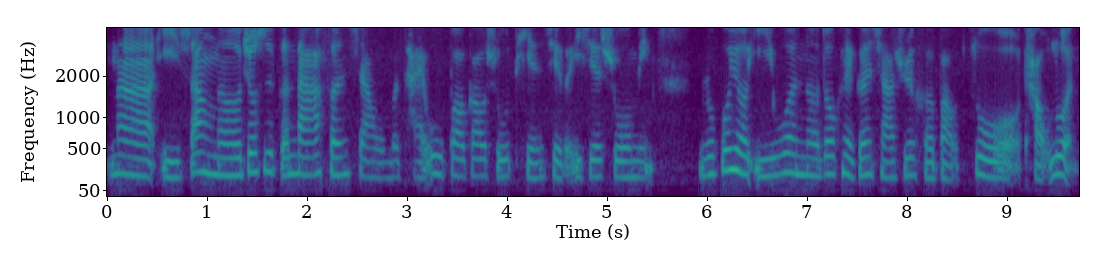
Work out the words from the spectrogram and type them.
那以上呢，就是跟大家分享我们财务报告书填写的一些说明。如果有疑问呢，都可以跟辖区核保做讨论。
